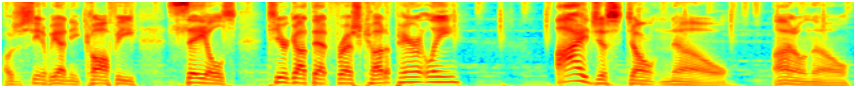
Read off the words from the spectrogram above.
I was just seeing if we had any coffee sales. Tyr got that fresh cut, apparently. I just don't know. I don't know.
